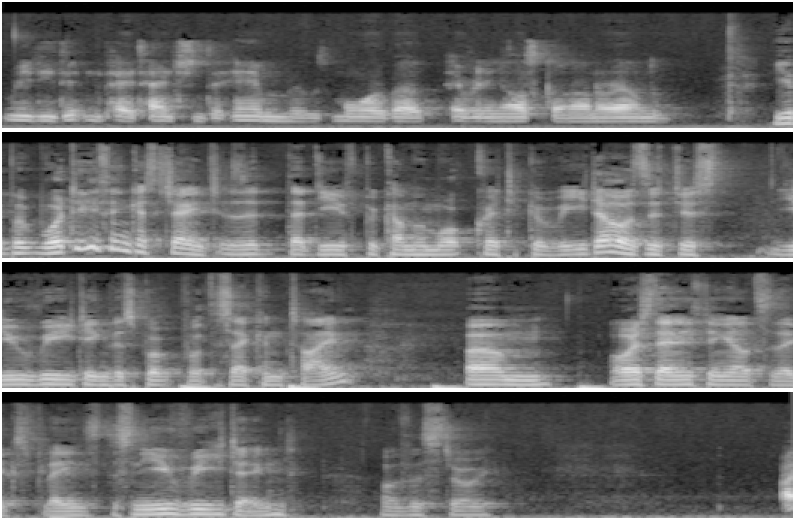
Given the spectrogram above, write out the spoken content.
really didn't pay attention to him. It was more about everything else going on around him. Yeah, but what do you think has changed? Is it that you've become a more critical reader, or is it just you reading this book for the second time? Um, or is there anything else that explains this new reading of the story? I,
